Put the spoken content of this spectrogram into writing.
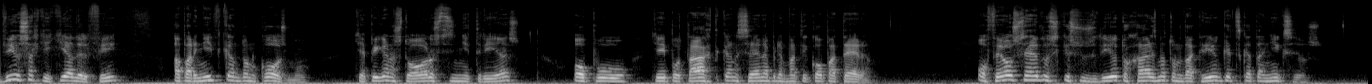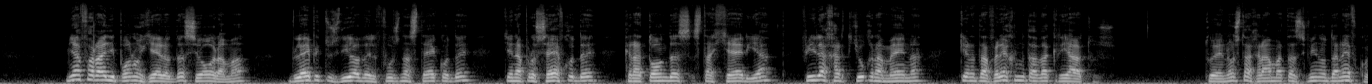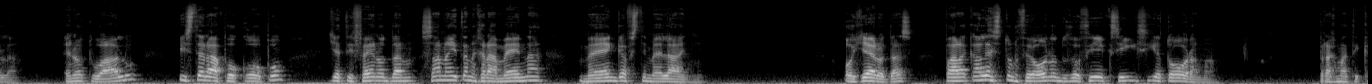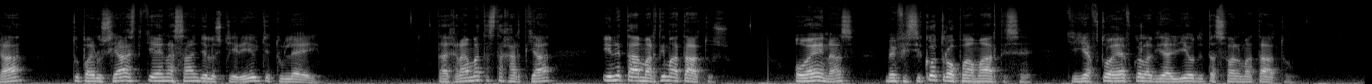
Δύο σαρκικοί αδελφοί απαρνήθηκαν τον κόσμο και πήγαν στο όρος της νητρίας όπου και υποτάχτηκαν σε ένα πνευματικό πατέρα. Ο Θεός έδωσε και στους δύο το χάρισμα των δακρύων και της κατανήξεως. Μια φορά λοιπόν ο γέροντας σε όραμα βλέπει τους δύο αδελφούς να στέκονται και να προσεύχονται κρατώντας στα χέρια φύλλα χαρτιού γραμμένα και να τα βρέχουν με τα δάκρυά τους. Του ενός τα γράμματα σβήνονταν εύκολα, ενώ του άλλου, ύστερα από κόπο, γιατί φαίνονταν σαν να ήταν γραμμένα με έγκαυστη μελάνη. Ο γέροντας παρακάλεσε τον Θεό να του δοθεί εξήγηση για το όραμα. Πραγματικά, του παρουσιάστηκε ένας άγγελος Κυρίου και του λέει «Τα γράμματα στα χαρτιά είναι τα αμαρτήματά τους. Ο ένας με φυσικό τρόπο αμάρτησε και γι' αυτό εύκολα διαλύονται τα σφάλματά του.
